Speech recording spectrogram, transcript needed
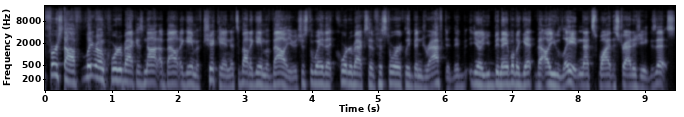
first off, late round quarterback is not about a game of chicken. It's about a game of value. It's just the way that quarterbacks have historically been drafted. They've, you know, you've been able to get value late, and that's why the strategy exists.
